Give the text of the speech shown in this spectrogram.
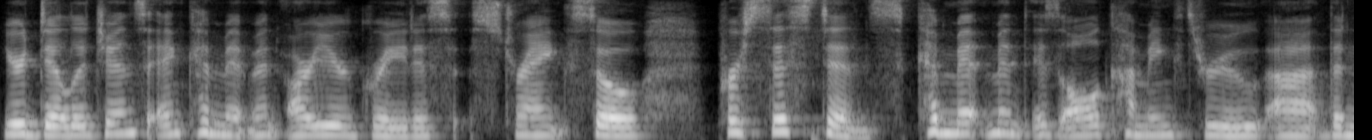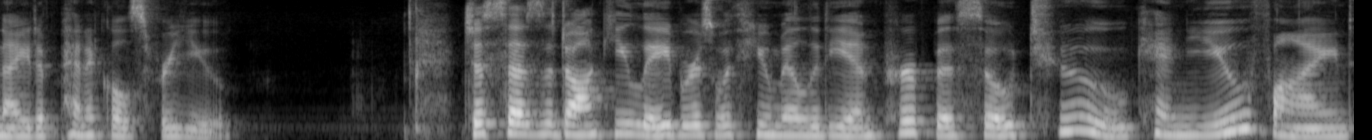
Your diligence and commitment are your greatest strength. So, persistence, commitment is all coming through uh, the Knight of Pentacles for you. Just as the donkey labors with humility and purpose, so too can you find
